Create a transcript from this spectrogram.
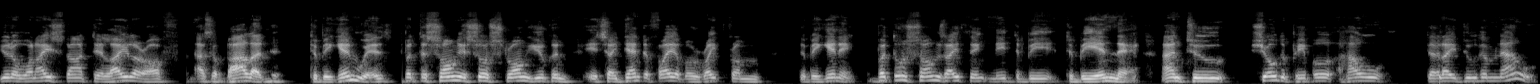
You know, when I start Delilah off as a ballad to begin with, but the song is so strong you can it's identifiable right from the beginning. But those songs I think need to be to be in there and to show the people how that I do them now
